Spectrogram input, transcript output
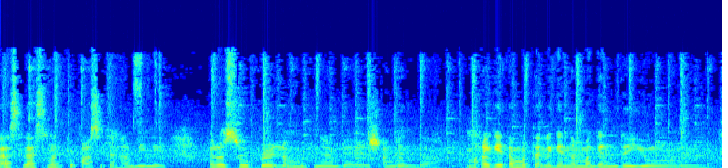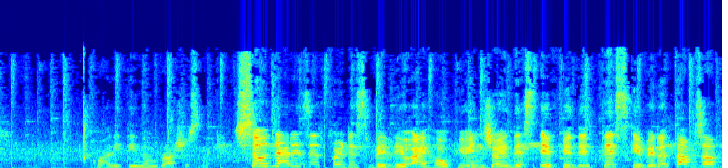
Last, last month ko pa kasi ito nabili. Pero super lambot niya, besh. Ang ganda. Makikita mo talaga na maganda yung quality ng brushes na. So, that is it for this video. I hope you enjoyed this. If you did, please give it a thumbs up,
